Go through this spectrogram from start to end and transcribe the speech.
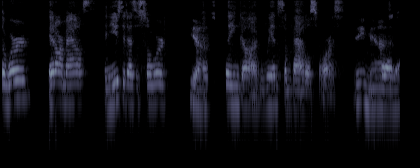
the word in our mouths and used it as a sword. Yeah. And seen God win some battles for us. Amen. And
